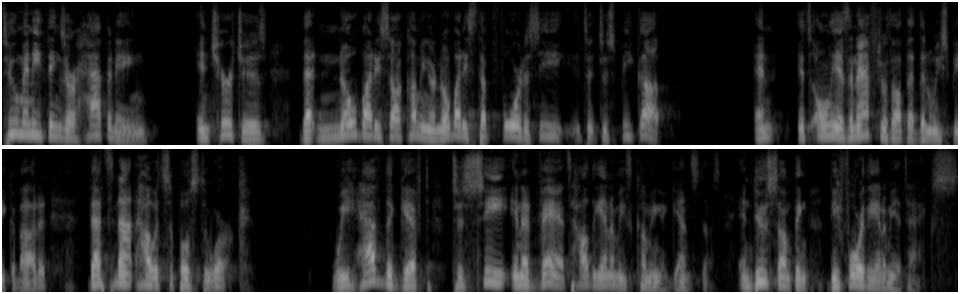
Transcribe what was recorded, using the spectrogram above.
Too many things are happening in churches that nobody saw coming or nobody stepped forward to see to, to speak up and it's only as an afterthought that then we speak about it that's not how it's supposed to work we have the gift to see in advance how the enemy's coming against us and do something before the enemy attacks.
